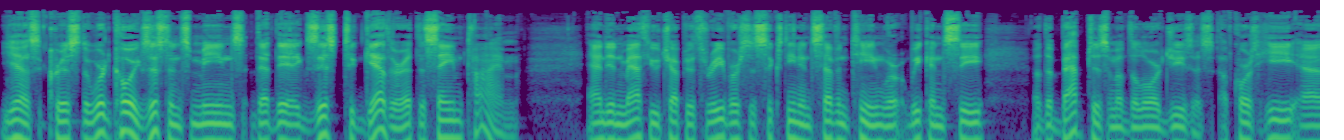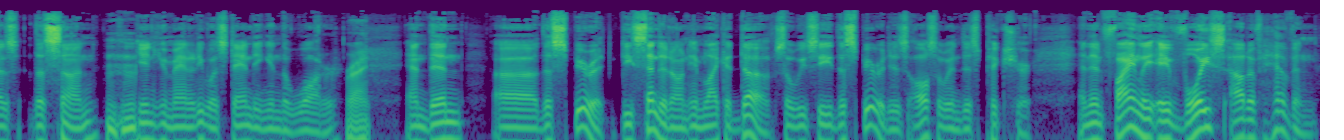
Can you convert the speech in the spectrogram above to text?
Yes, Chris, the word coexistence means that they exist together at the same time. And in Matthew chapter 3, verses 16 and 17, where we can see uh, the baptism of the Lord Jesus. Of course, he, as the Son mm-hmm. in humanity, was standing in the water. Right. And then uh, the Spirit descended on him like a dove. So we see the Spirit is also in this picture. And then finally, a voice out of heaven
